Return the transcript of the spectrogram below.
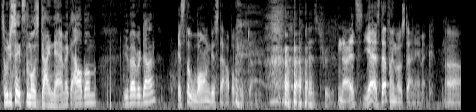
So would you say it's the most dynamic album you've ever done? It's the longest album we've done. That is true. no, it's yeah, it's definitely most dynamic. Uh,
